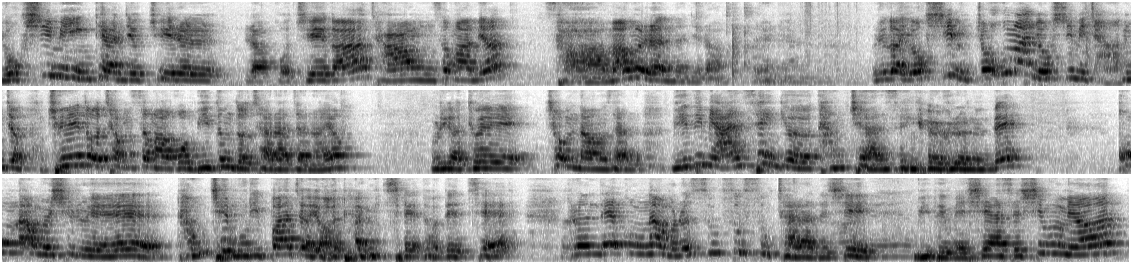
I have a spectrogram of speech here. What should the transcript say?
욕심이 잉태한 즉 죄를 낳고 죄가 장성하면 사망을 낳느니라. 네. 우리가 욕심 조그만 욕심이 점점 죄도 장성하고 믿음도 잘하잖아요. 우리가 교회 처음 나온 사람 믿음이 안 생겨요. 당체 안 생겨요. 그러는데 콩나물 시루에 당체 물이 빠져요. 당체 도대체. 그런데 콩나물은 쑥쑥쑥 자라듯이 아멘. 믿음의 씨앗을 심으면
